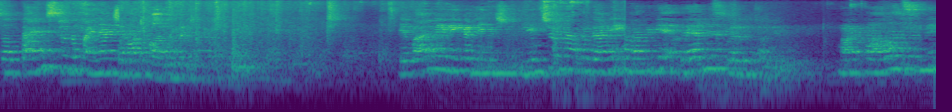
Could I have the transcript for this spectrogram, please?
So thanks to the financial not possible ఇవాళ నేను ఇక్కడ నిల్చు నిల్చున్నాను కానీ మనకి అవేర్నెస్ పెరుగుతుంది. మనకు కావాల్సింది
